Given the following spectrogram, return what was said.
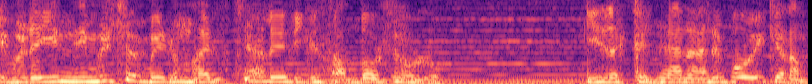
ഇവിടെ ഈ നിമിഷം വീണ് മരിച്ചാലേ എനിക്ക് സന്തോഷമുള്ളൂ. ഇതൊക്കെ ഞാൻ അനുഭവിക്കണം.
